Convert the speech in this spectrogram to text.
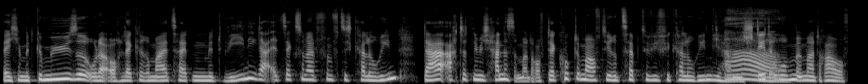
welche mit Gemüse oder auch leckere Mahlzeiten mit weniger als 650 Kalorien. Da achtet nämlich Hannes immer drauf. Der guckt immer auf die Rezepte, wie viel Kalorien die haben. Das Ah. steht oben immer drauf.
